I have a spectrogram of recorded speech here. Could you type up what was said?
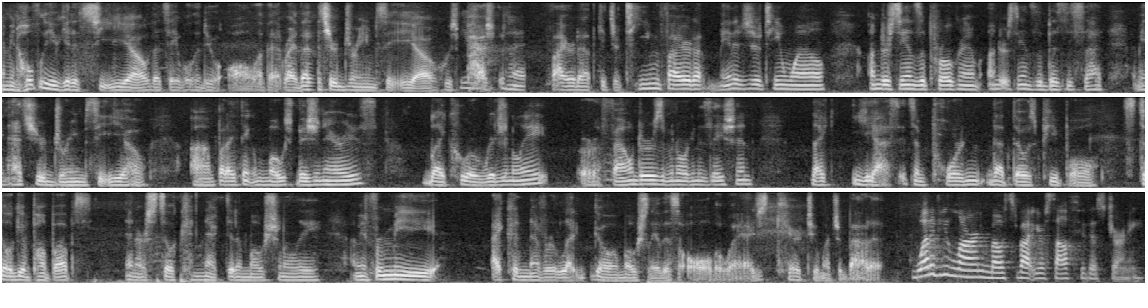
I mean, hopefully you get a CEO that's able to do all of it, right? That's your dream CEO who's Yeah. passionate, fired up, gets your team fired up, manages your team well, understands the program, understands the business side. I mean, that's your dream CEO. Um, but I think most visionaries, like who originate or founders of an organization, like yes, it's important that those people still give pump ups and are still connected emotionally. I mean, for me, I could never let go emotionally of this all the way. I just care too much about it. What have you learned most about yourself through this journey?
